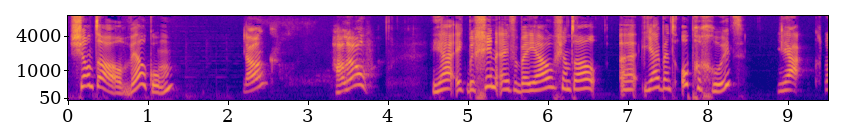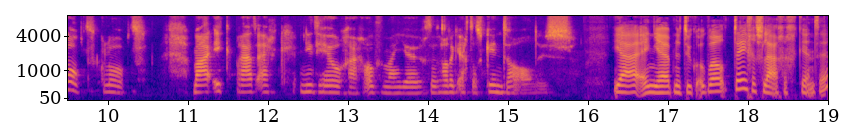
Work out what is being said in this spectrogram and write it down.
Chantal, welkom. Dank. Hallo. Ja, ik begin even bij jou, Chantal. Eh, jij bent opgegroeid. Ja, klopt, klopt. Maar ik praat eigenlijk niet heel graag over mijn jeugd. Dat had ik echt als kind al, dus... Ja, en je hebt natuurlijk ook wel tegenslagen gekend, hè?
